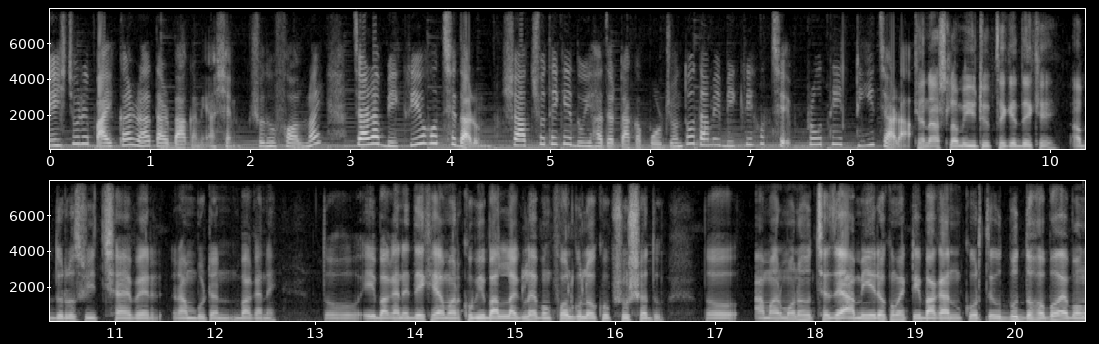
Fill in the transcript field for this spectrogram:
দেশ জুড়ে পাইকাররা তার বাগানে আসেন। শুধু ফল নয় চারা বিক্রিও হচ্ছে দারুণ। সাতশো থেকে দুই হাজার টাকা পর্যন্ত দামে বিক্রি হচ্ছে প্রতিটি চারা। এখানে আসলাম ইউটিউব থেকে দেখে আব্দুর রশিদ সাহেবের রামবুটান বাগানে। তো এই বাগানে দেখে আমার খুবই ভালো লাগল এবং ফলগুলো খুব সুস্বাদু। তো আমার মনে হচ্ছে যে আমি এরকম একটি বাগান করতে উদ্বুদ্ধ হব এবং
